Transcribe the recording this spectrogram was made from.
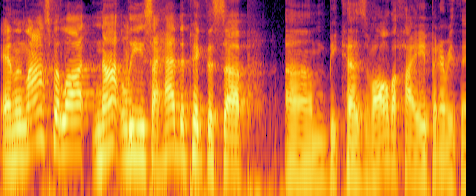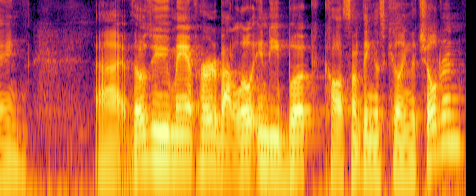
And then last but not least, I had to pick this up um, because of all the hype and everything. Uh, those of you may have heard about a little indie book called Something is Killing the Children,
